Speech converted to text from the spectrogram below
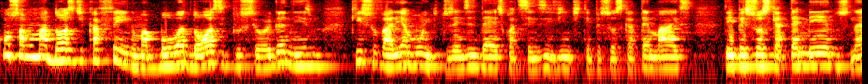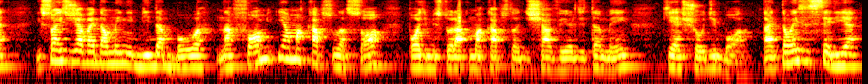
consome uma dose de cafeína, uma boa dose para o seu organismo, que isso varia muito, 210, 420, tem pessoas que até mais, tem pessoas que até menos, né? E só isso já vai dar uma inibida boa na fome e é uma cápsula só, pode misturar com uma cápsula de chá verde também, que é show de bola, tá? Então esse seria,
